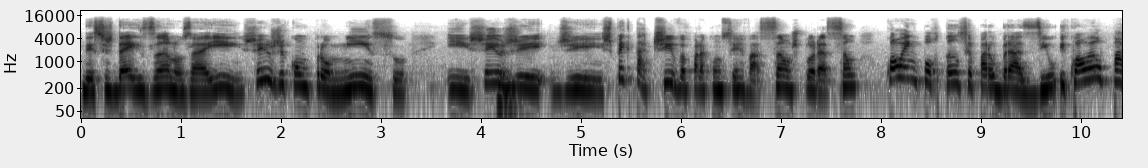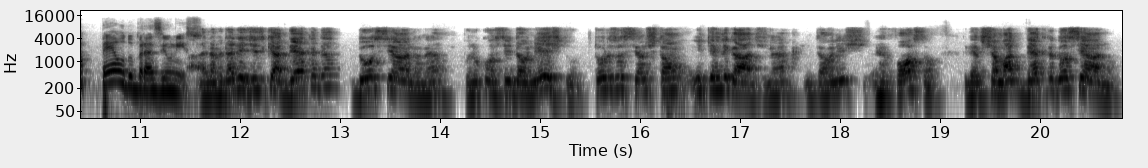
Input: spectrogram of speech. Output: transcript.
desses 10 anos aí, cheios de compromisso e cheios de, de expectativa para conservação, exploração? Qual é a importância para o Brasil e qual é o papel do Brasil nisso? Ah, na verdade, eles dizem que é a década do oceano, né? No conceito da Unesco, todos os oceanos estão interligados, né? Então, eles reforçam que deve ser chamado década do oceano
